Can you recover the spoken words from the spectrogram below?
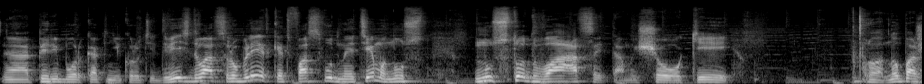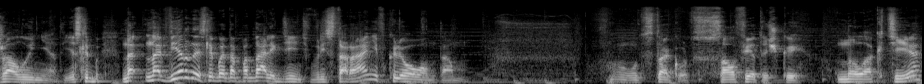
перебор, как ни крути. 220 рублей это какая-то фастфудная тема. Ну, ну 120 там еще окей. О, ну, пожалуй, нет. Если бы, на- наверное, если бы это подали где-нибудь в ресторане в клевом, там, вот так вот, с салфеточкой на локте,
